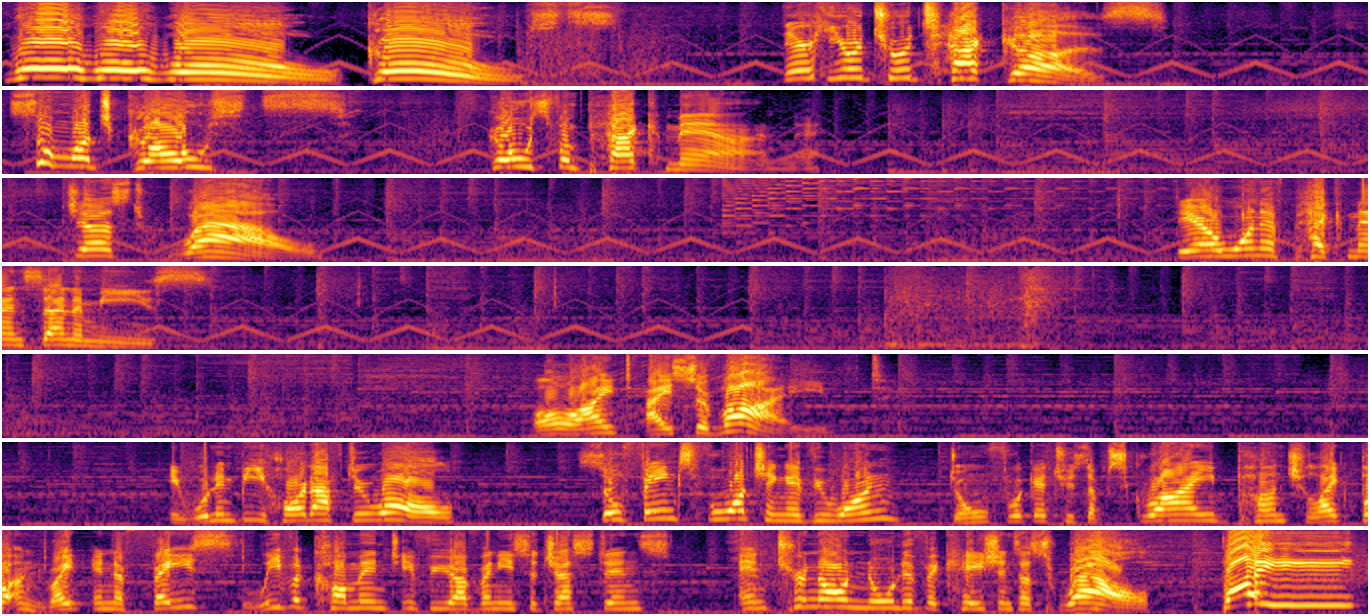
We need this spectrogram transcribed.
Whoa, whoa, whoa! Ghosts! They're here to attack us! So much ghosts! Ghosts from Pac-Man! Just wow! They are one of Pac-Man's enemies. Alright, I survived. It wouldn't be hard after all. So thanks for watching everyone. Don't forget to subscribe, punch like button right in the face, leave a comment if you have any suggestions, and turn on notifications as well. Bye!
